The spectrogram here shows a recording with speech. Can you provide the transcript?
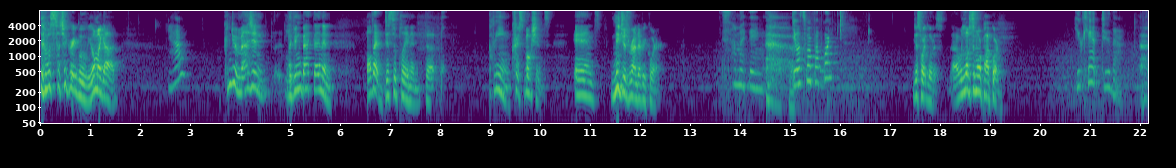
It was such a great movie. Oh my god. Yeah? Can you imagine living back then and all that discipline and the clean, crisp motions and ninjas around every corner? It's not my thing. Do you want some more popcorn? Just White Lotus. I would love some more popcorn. You can't do that.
